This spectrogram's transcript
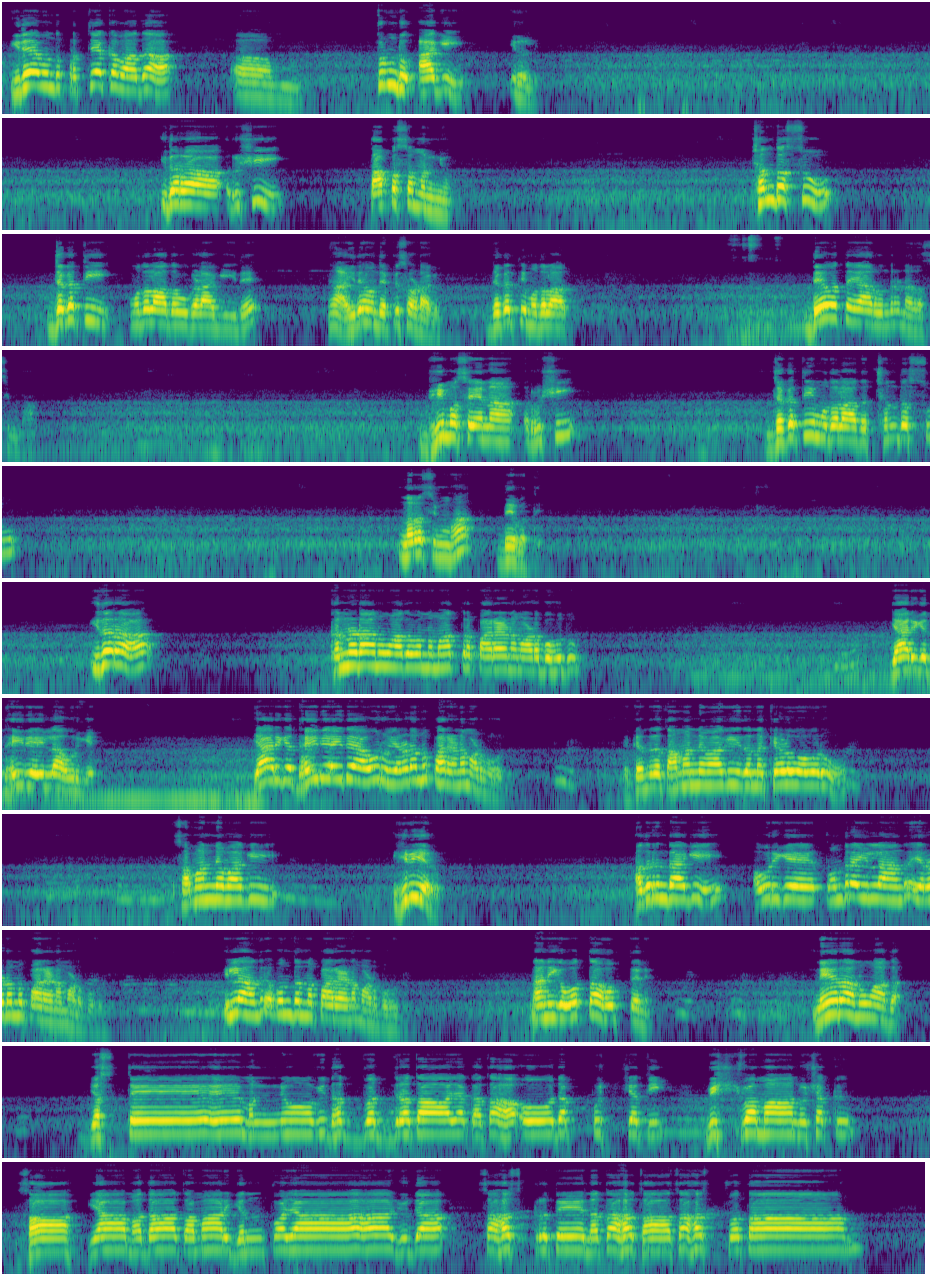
ಇದೇ ಒಂದು ಪ್ರತ್ಯೇಕವಾದ ತುಂಡು ಆಗಿ ಇರಲಿ. ಇದರ ಋಷಿ ತಾಪಸಮನ್ಯು. ಛಂದಸ್ಸು ಜಗತಿ ಮೊದಲಾದವುಗಳಾಗಿ ಇದೆ. ಹಾಂ, ಇದೇ ಒಂದು ಎಪಿಸೋಡ್ ಆಗಿದೆ. ಜಗತ್ತಿ ಮೊದಲ ದೇವತೆ ಯಾರು ಅಂದ್ರೆ ನರಸಿಂಹ. ಭೀಮಸೇನ ಋಷಿ, ಜಗತಿ ಮೊದಲಾದ ಛಂದಸ್ಸು, ನರಸಿಂಹ ದೇವತೆ. ಇದರ ಕನ್ನಡಾನುವಾದವನ್ನು ಮಾತ್ರ ಪಾರಾಯಣ ಮಾಡಬಹುದು. ಯಾರಿಗೆ ಧೈರ್ಯ ಇಲ್ಲ ಅವರಿಗೆ. ಯಾರಿಗೆ ಧೈರ್ಯ ಇದೆ ಅವರು ಎರಡನ್ನೂ ಪಾರಾಯಣ ಮಾಡಬಹುದು. ಯಾಕೆಂದರೆ ಸಾಮಾನ್ಯವಾಗಿ ಇದನ್ನು ಕೇಳುವವರು ಸಾಮಾನ್ಯವಾಗಿ ಹಿರಿಯರು. ಅದರಿಂದಾಗಿ ಅವರಿಗೆ ತೊಂದರೆ ಇಲ್ಲ ಅಂದರೆ ಎರಡನ್ನು ಪಾರಾಯಣ ಮಾಡಬಹುದು. ಇಲ್ಲ ಅಂದರೆ ಒಂದನ್ನು ಪಾರಾಯಣ ಮಾಡಬಹುದು. ನಾನೀಗ ಓದ್ತಾ ಹೋಗ್ತೇನೆ. ನೇರ ಅನುವಾದ. ಯಸ್ತೇ ಮನ್ಯೋ ವಿಧದ್ವದ್ರತಾಯ ಕತಃ ಓದ ಪುಷ್ಯತಿ ವಿಶ್ವಮಾನುಷಕ್. ಸಾ ಯಾ ಮದಾತಮಾರ್ಯನ್ತ್ವಯಾ ಯುಜ ಸಹಸ್ಕೃತೆ ನತಃ ಸಾ ಸಹಸ್ವತಾ.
